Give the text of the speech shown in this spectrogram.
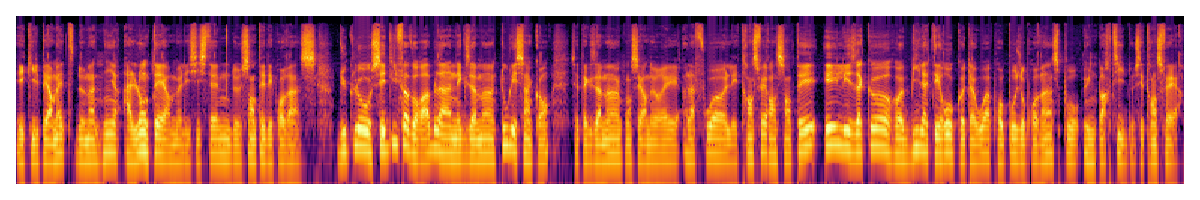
et qu'ils permettent de maintenir à long terme les systèmes de santé des provinces. Duclos s'est dit favorable à un examen tous les cinq ans. Cet examen concernerait à la fois les transferts en santé et les accords bilatéraux qu'Ottawa propose aux provinces pour une partie de ces transferts.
